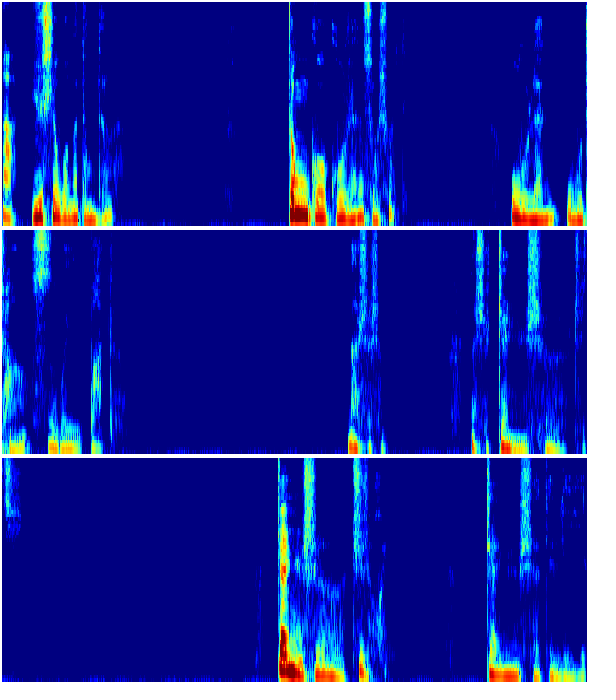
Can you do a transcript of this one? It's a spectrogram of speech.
啊，于是我们懂得中国古人所说的“五伦五常四维八德”。那是什么？那是真舍之机，真舍智慧，真实的利益。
